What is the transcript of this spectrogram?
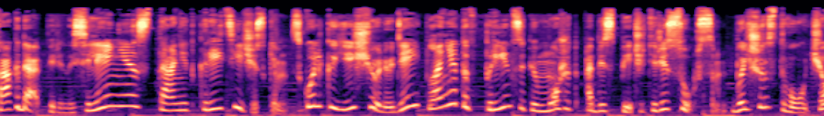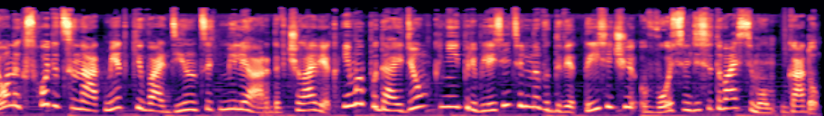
Когда перенаселение станет критическим? Сколько еще людей планета в принципе может обеспечить ресурсом? Большинство ученых сходятся на отметке в 11 миллиардов человек, и мы подойдем к ней приблизительно в 2088 году.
